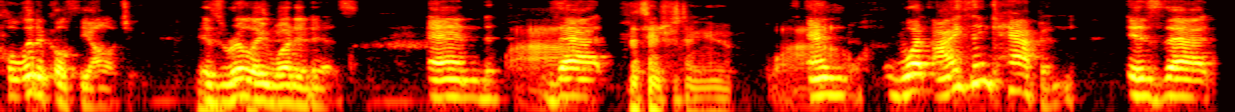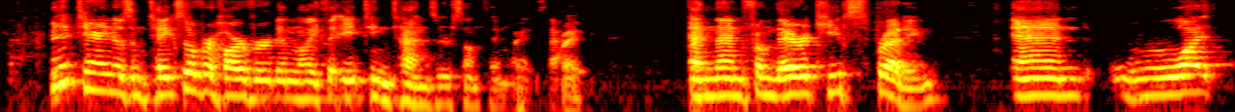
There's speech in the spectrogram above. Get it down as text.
political theology is really what it is and Wow. that That's interesting. Yeah. Wow. and what I think happened is that Unitarianism takes over Harvard in like the 1810s or something like that. right. And then from there it keeps spreading. And what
